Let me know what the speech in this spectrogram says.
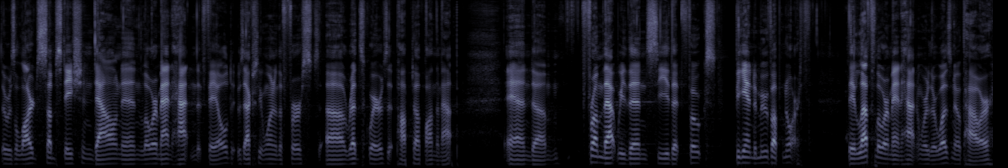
There was a large substation down in lower Manhattan that failed. It was actually one of the first uh, red squares that popped up on the map. And um, from that, we then see that folks began to move up north. They left lower Manhattan where there was no power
